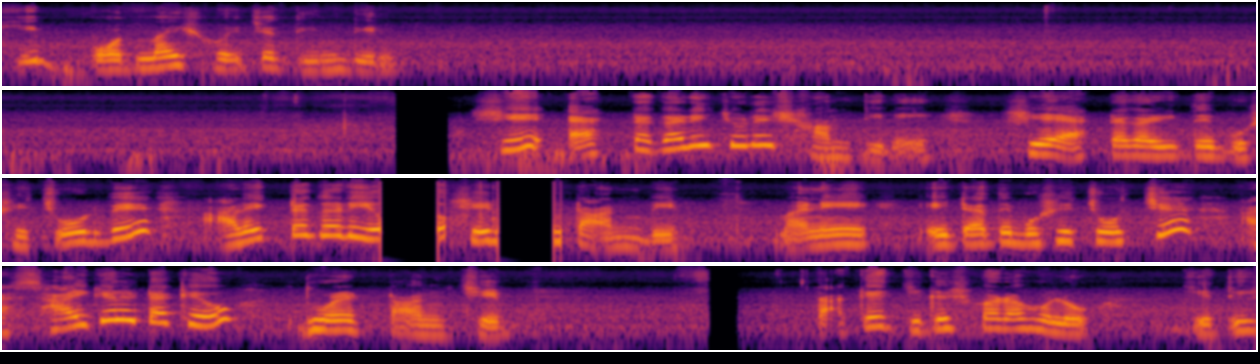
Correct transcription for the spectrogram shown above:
কি বদমাইশ হয়েছে দিন দিন। সে একটা গাড়ি চড়ে শান্তি নেই। সে একটা গাড়িতে বসে চড়বে, আরেকটা গাড়িও সে টানবে। মানে এটাতে বসে চড়ছে আর সাইকেলটাকেও ধরে টানছে। তাকে জিজ্ঞেস করা হলো, যে তুই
